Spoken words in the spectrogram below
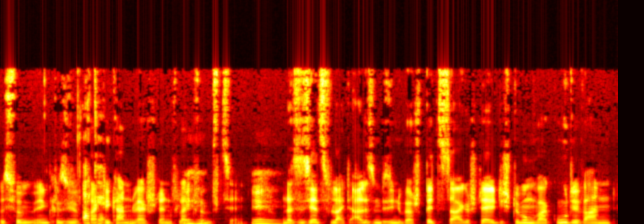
bis fünf, inklusive Okay. Praktikanten, Werkstudenten, vielleicht Mhm. 15. Mhm. Und das ist jetzt vielleicht alles ein bisschen überspitzt dargestellt. Die Stimmung war gut. Wir waren, wir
